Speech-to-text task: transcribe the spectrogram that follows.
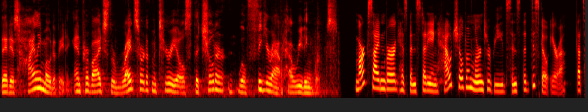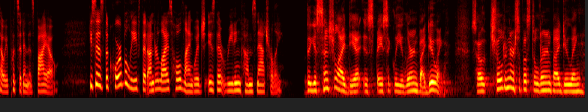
that is highly motivating and provides the right sort of materials, the children will figure out how reading works. Mark Seidenberg has been studying how children learn to read since the disco era. That's how he puts it in his bio. He says the core belief that underlies whole language is that reading comes naturally. The essential idea is basically you learn by doing. So children are supposed to learn by doing,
